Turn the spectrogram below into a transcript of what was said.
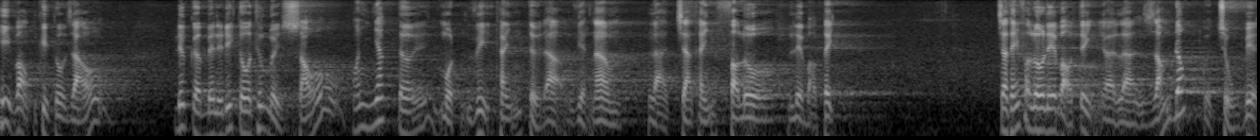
hy vọng Kitô giáo, Đức Benedicto thứ 16 có nhắc tới một vị thánh tử đạo Việt Nam là cha thánh Phaolô Lê Bảo Tịnh. Cha Thánh Phaolô Lê Bảo Tịnh ờ, là giám đốc của chủ viện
